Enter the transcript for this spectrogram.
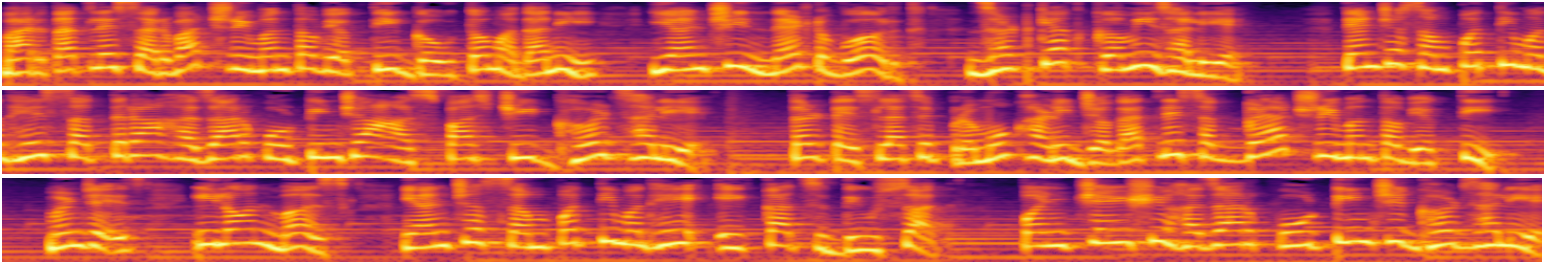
भारतातले सर्वात श्रीमंत व्यक्ती गौतम अदानी यांची नेट वर्थ झटक्यात कमी झालीय. त्यांच्या संपत्तीमध्ये सतरा हजार कोटींच्या आसपासची घट झालीय. तर टेस्लाचे प्रमुख आणि जगातले सगळ्यात श्रीमंत व्यक्ती म्हणजेच इलॉन मस्क यांच्या संपत्तीमध्ये एकाच दिवसात पंच्याऐंशी हजार कोटींची घट झालीय.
